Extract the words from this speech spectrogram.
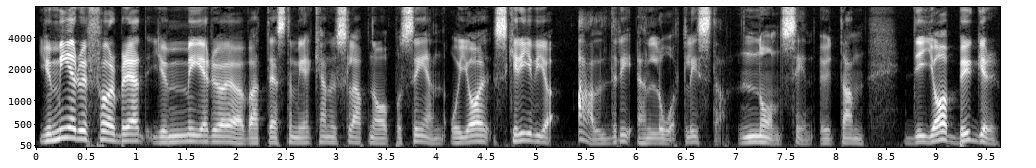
Ju mer du är förberedd, ju mer du har övat, desto mer kan du slappna av på scen. Och jag skriver ju aldrig en låtlista, någonsin, utan det jag bygger,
